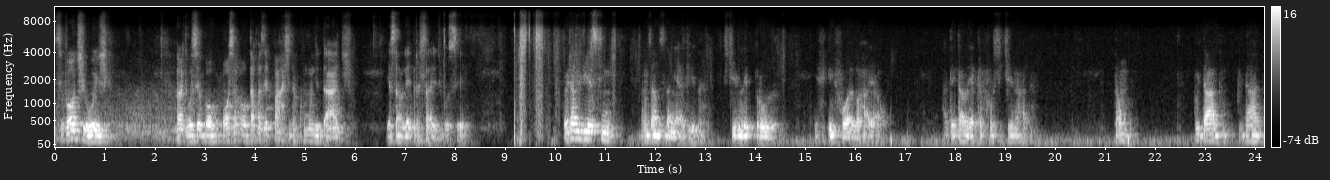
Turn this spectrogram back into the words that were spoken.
se volte hoje para que você possa voltar a fazer parte da comunidade e essa lepra saia de você. Eu já vivi assim uns anos da minha vida. Estive leproso e fiquei fora do arraial, até que a lepra fosse tirada. Então, cuidado, cuidado.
